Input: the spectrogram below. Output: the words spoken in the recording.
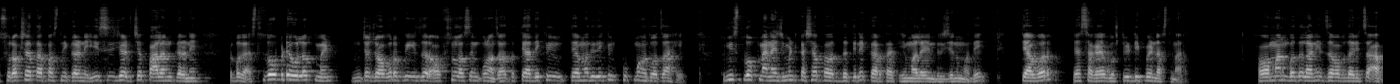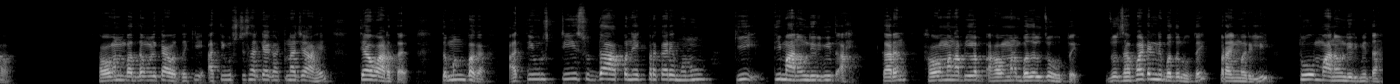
सुरक्षा तपासणी करणे ई सी झेडचे पालन करणे. तर बघा स्लोप डेव्हलपमेंट तुमच्या जॉग्रफी जर ऑप्शनल असेल कोणाचा तर त्या देखील त्यामध्ये देखील खूप महत्त्वाचं आहे. तुम्ही स्लोप मॅनेजमेंट कशा पद्धतीने करतात हिमालयन रिजनमध्ये त्यावर या सगळ्या गोष्टी डिपेंड असणार. हवामान बदल आणि जबाबदारीचा अभाव. हवामान बदलामुळे काय होतं की अतिवृष्टीसारख्या घटना ज्या आहेत त्या वाढत आहेत तर मग बघा अतिवृष्टीसुद्धा आपण एक प्रकारे म्हणू की ती मानवनिर्मित आहे. कारण हवामान आपल्याला हवामान बदल जो होतोय जो झपाट्याने बदल होतोय प्रायमरीली तो मानवनिर्मित आहे.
